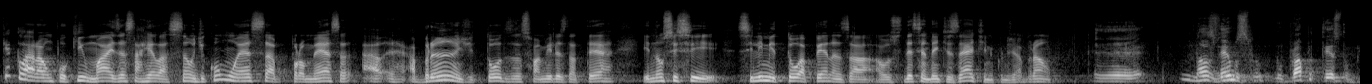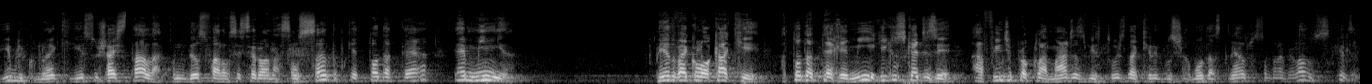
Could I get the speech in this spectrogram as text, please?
Quer aclarar um pouquinho mais essa relação de como essa promessa abrange todas as famílias da terra e não se, se, se limitou apenas a, aos descendentes étnicos de Abraão? É, nós vemos no próprio texto bíblico não é, que isso já está lá. Quando Deus fala, vocês serão uma nação santa, porque toda a terra é minha. Pedro vai colocar aqui, a toda a terra é minha, o que isso quer dizer? A fim de proclamar as virtudes daquele que vos chamou das trevas para sua maravilhosa. Quer dizer,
